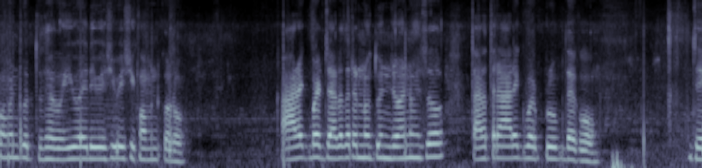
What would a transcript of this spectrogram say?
কমেন্ট করতে থাকো ইউআইডি বেশি বেশি কমেন্ট করো। আরেকবার যারা যারা নতুন জয়েন হয়েছো, তারা তারা আরেকবার প্রুফ দেখো যে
